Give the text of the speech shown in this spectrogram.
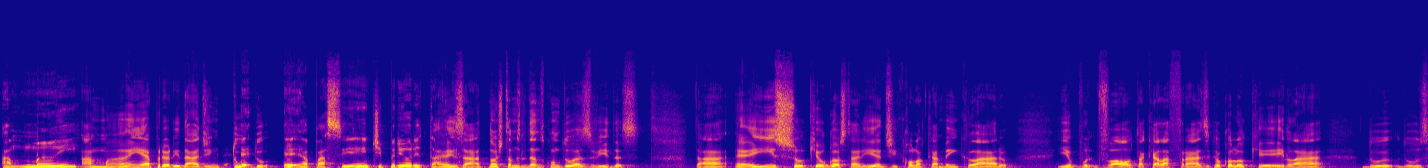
A mãe. A mãe é a prioridade em tudo. É, é a paciente prioritária. É, exato. Nós estamos lidando com duas vidas. Tá? É isso que eu gostaria de colocar bem claro. E eu volto àquela frase que eu coloquei lá do, dos,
